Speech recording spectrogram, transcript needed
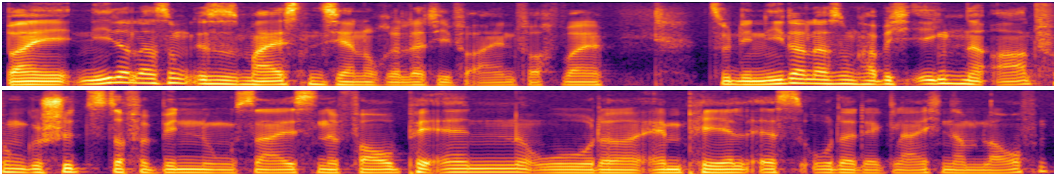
Bei Niederlassung ist es meistens ja noch relativ einfach, weil zu den Niederlassungen habe ich irgendeine Art von geschützter Verbindung, sei es eine VPN oder MPLS oder dergleichen am Laufen,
